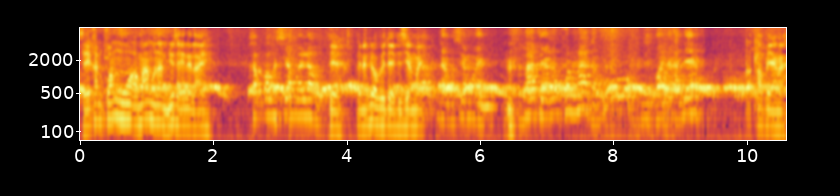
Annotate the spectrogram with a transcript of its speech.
ใส่คันควางงูเอามามื้อนั้นอยู่ใส่หลายครับเอาไปเสียงไว้แล้วๆเด้เป็นอันคือเอาไปได้ไปเสียงไว้เดี๋ยวเสียงไว้มาเจอแล้วคนมากกับนี่ขอจากอันนี้ เอาไปยังล่ะ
